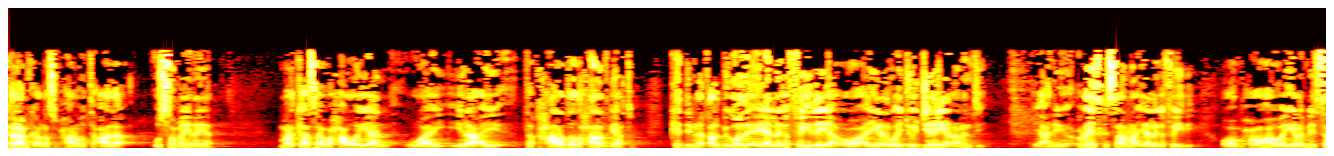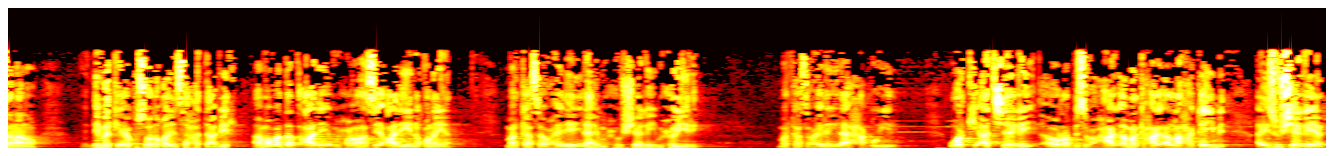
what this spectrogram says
kalaamka alla subxaana wa tacaala u samaynayaan. Markaasa waxaa weeyaan waay ilaa ay xaaladooda xaalad gaarto. Kadibna qalbigoodii ayaa laga faydaya oo ayagana waa joojinayaan arrintii. Yani culayska saarnaa ayaa laga faydi oo muxuu ahaa waa yara miirsanaano dhimirkii ay ku soo noqon insaxa tacbiir. Amaba dad caadi muxuu aha si caadi ay noqonayaan markaasa waxay leeyihiin ilahay muxuu sheegay muxuu yidhi. Markaasa waxay leeyihiin ilahay xaquu yidhi. Warkii ad sheegay oo rabbi amarka allah xag ka yimid ay isu sheegayaan.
